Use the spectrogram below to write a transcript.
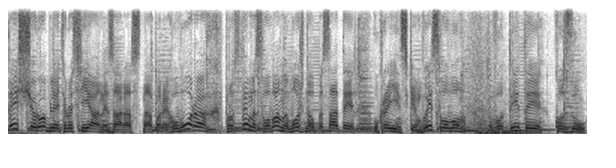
Те, що роблять росіяни зараз на переговорах, простими словами можна описати українським висловом водити козу.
